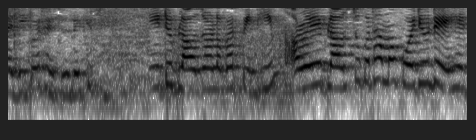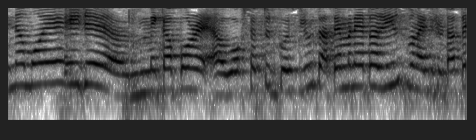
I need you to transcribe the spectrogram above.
ৰেডি কৰি থৈছোঁ দেখিছে? এইটো ব্লাউজৰ লগত পিন্ধিম। আৰু এই ব্লাউজটোৰ কথা মই কৈ দিওঁ দেই সেইদিনা মই এই যে মেকআপৰ ৱৰ্কশ্বপটোত গৈছিলোঁ তাতে মানে এটা ৰিলচ বনাইছিলোঁ। তাতে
